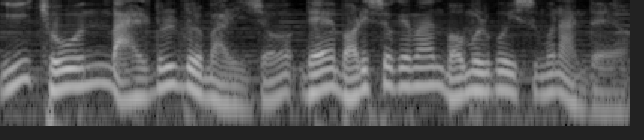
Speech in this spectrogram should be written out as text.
이 좋은 말들도 말이죠. 내 머릿속에만 머물고 있으면 안 돼요.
